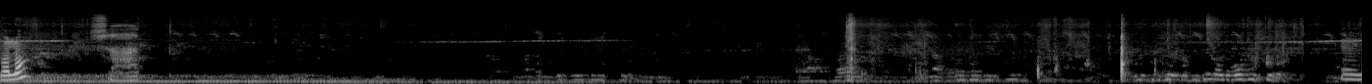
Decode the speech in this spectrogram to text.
বলো। সাত। এই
